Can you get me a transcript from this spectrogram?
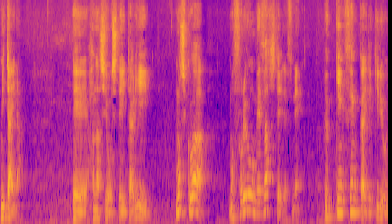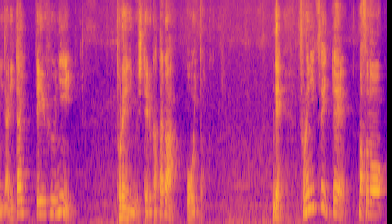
みたいな、えー、話をしていたり、もしくは、まあ、それを目指してですね、腹筋1000回できるようになりたいっていうふうにトレーニングしている方が多いと。で、それについて、まあ、その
